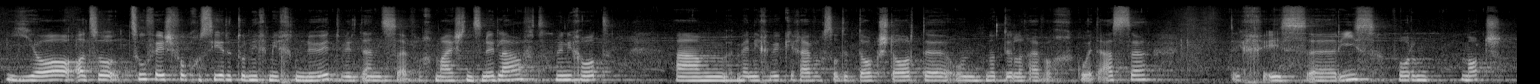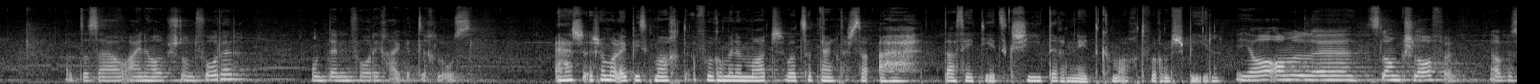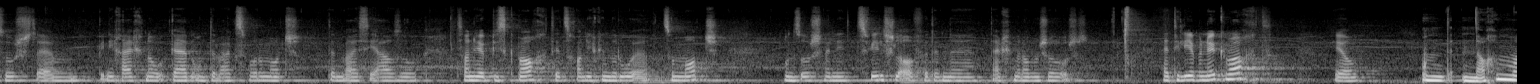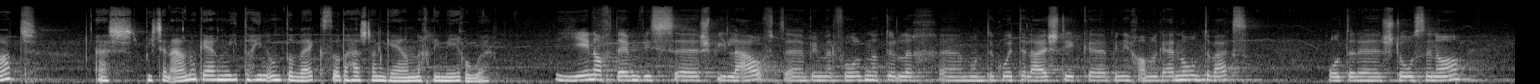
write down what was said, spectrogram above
Ja, also zu fest fokussieren tue ich mich nicht, weil dann es einfach meistens nicht läuft, wenn ich will. Ähm, wenn ich wirklich einfach so den Tag starte und natürlich einfach gut esse, ich esse äh, Reis vor dem Match, das auch eineinhalb Stunden vorher und dann fahre ich eigentlich los. Hast du schon mal etwas gemacht vor einem Match, wo du so gedacht hast, so, ah, das hätte ich jetzt gescheiter nicht gemacht vor dem Spiel? Ja, einmal äh, zu lange geschlafen, aber sonst ähm, bin ich eigentlich noch gerne unterwegs vor dem Match. Dann weiß ich auch so, jetzt habe ich etwas gemacht, jetzt kann ich in Ruhe zum Match. Und sonst, wenn ich zu viel schlafe, dann äh, denke ich mir immer schon, Hätte ich lieber nicht gemacht. Ja. Und nach dem Match hast, bist du dann auch noch gerne weiterhin unterwegs oder hast du dann gerne ein bisschen mehr Ruhe? Je nachdem, wie das äh, Spiel läuft. Äh, beim Erfolg natürlich ähm, und einer guten Leistung äh, bin ich einmal gerne noch unterwegs oder äh, stoßen an.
